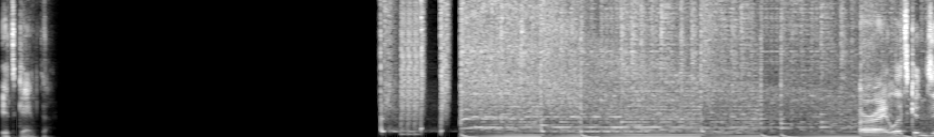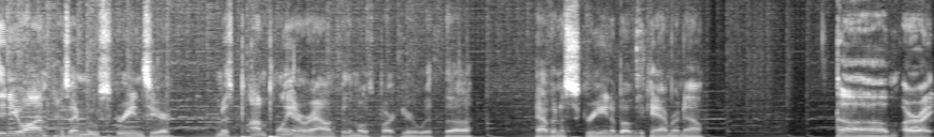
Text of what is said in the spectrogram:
It's game time. All right, let's continue on as I move screens here. I'm just I'm playing around for the most part here with uh, having a screen above the camera now. Um, all right.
